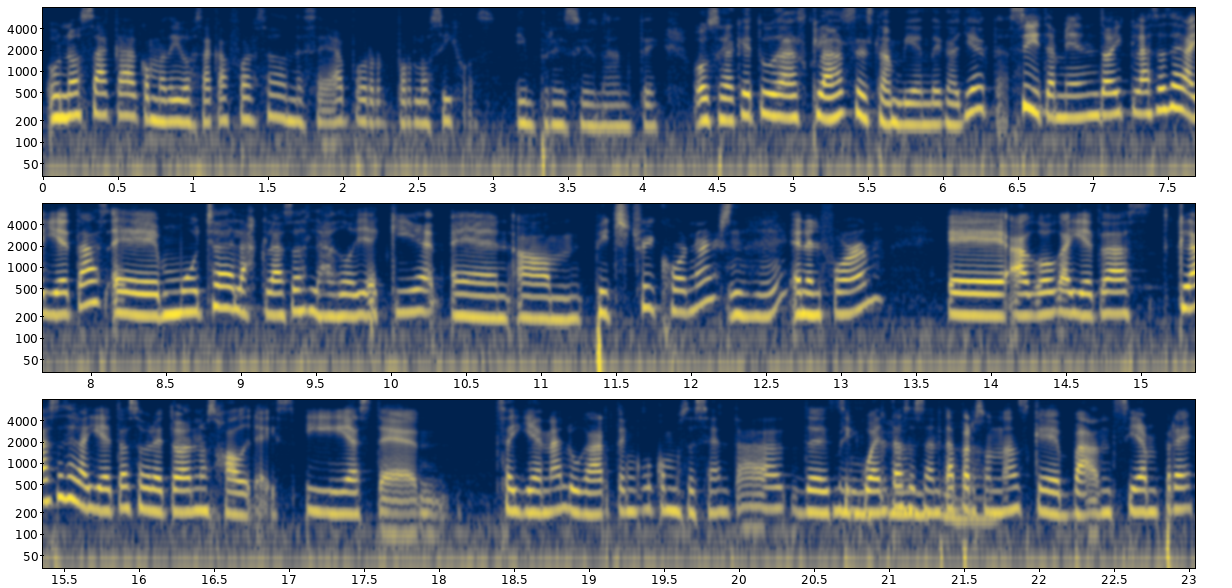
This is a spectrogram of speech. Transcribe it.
uno saca, como digo, saca fuerza donde sea por, por los hijos. Impresionante. O sea que tú das clases también de galletas. Sí, también doy clases de galletas. Eh, muchas de las clases las doy aquí en, en um, Peachtree Corners, en el forum. Eh, hago galletas, clases de galletas sobre todo en los holidays. Y este se llena el lugar. Tengo como 60, de 50, 60 personas que van siempre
